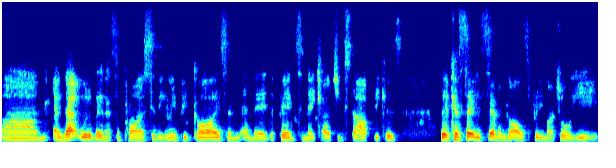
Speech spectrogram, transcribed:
Um, and that would have been a surprise to the Olympic guys and, and their defence and their coaching staff because they've conceded seven goals pretty much all year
